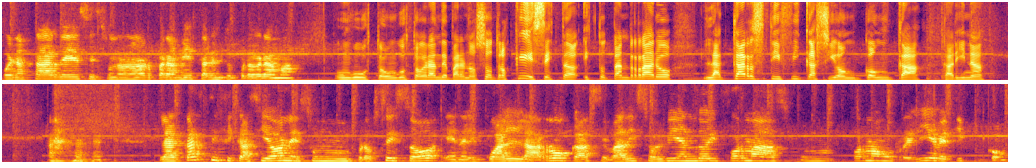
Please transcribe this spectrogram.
Buenas tardes, es un honor para mí estar en tu programa. Un gusto, un gusto grande para nosotros. ¿Qué es esto tan raro? La karstificación con K, Karina. la karstificación es un proceso en el cual la roca se va disolviendo y forma un, forma un relieve típico,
